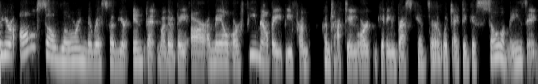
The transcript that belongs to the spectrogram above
but you're also lowering the risk of your infant, whether they are a male or female baby, from contracting or getting breast cancer, which I think is so amazing.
